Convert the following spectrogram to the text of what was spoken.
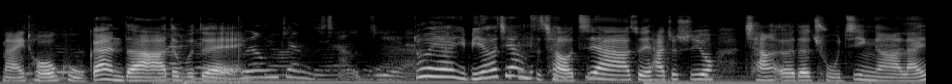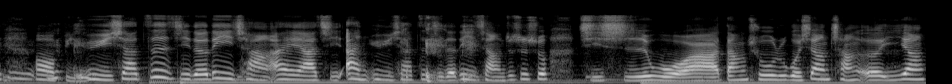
埋头苦干的啊，对不对？不用这样子架。对呀，也不要这样子吵架。所以他就是用嫦娥的处境啊，来哦比喻一下自己的立场。哎呀，其暗喻一下自己的立场，就是说，其实我啊，当初如果像嫦娥一样，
